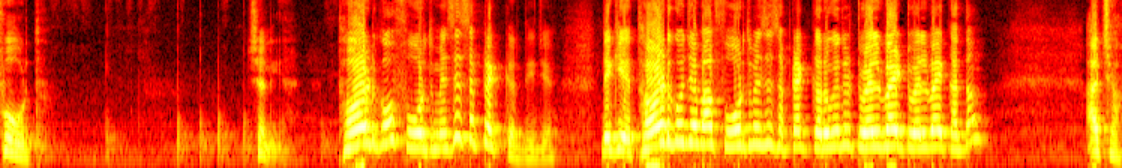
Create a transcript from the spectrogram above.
fourth चलिए थर्ड को फोर्थ में से सब्ट्रैक्ट कर दीजिए। देखिए थर्ड को जब आप फोर्थ में से सब्ट्रैक्ट करोगे तो ट्वेल्व बाई ट्वेल्व बाई खत्म। अच्छा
